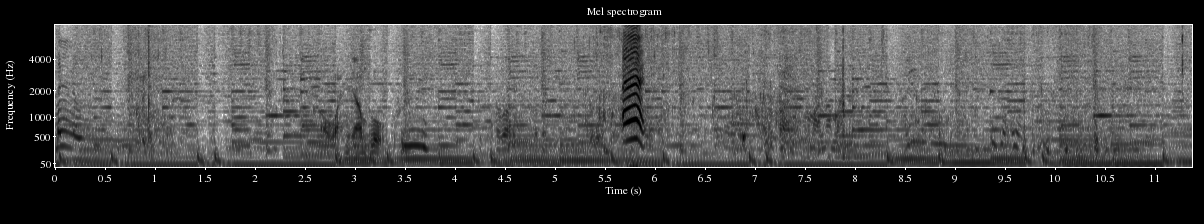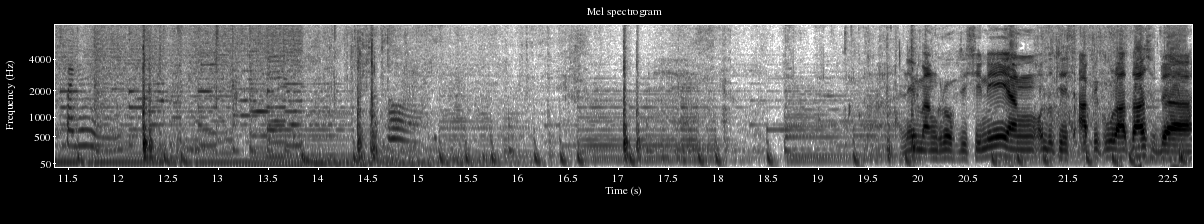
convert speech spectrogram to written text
Belum. Awas nyampluk. Apa? Eh, pengen. Oh, Ini mangrove di sini yang untuk jenis apiculata sudah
